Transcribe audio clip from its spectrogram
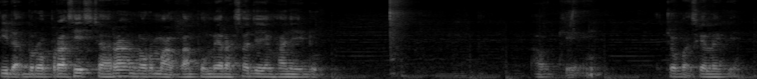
tidak beroperasi secara normal. Lampu merah saja yang hanya hidup. Oke, coba sekali lagi.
